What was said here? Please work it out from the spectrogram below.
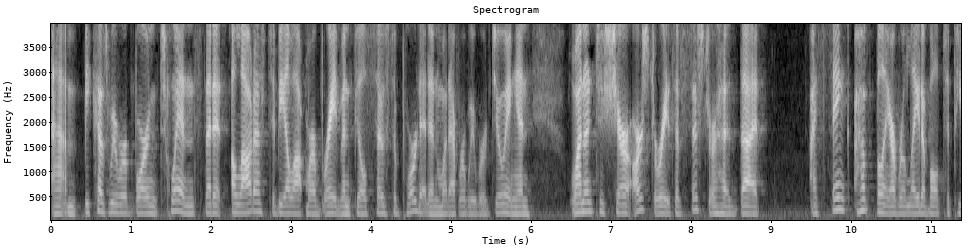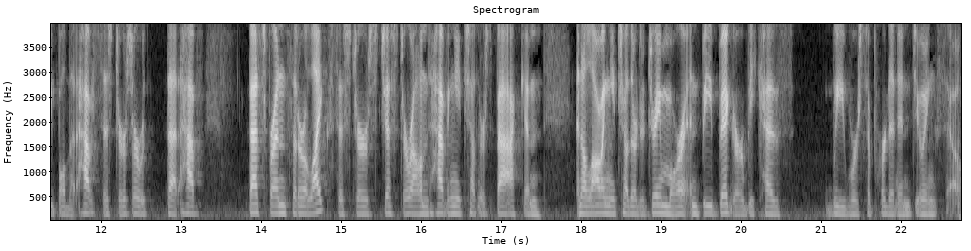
um, because we were born twins that it allowed us to be a lot more brave and feel so supported in whatever we were doing and wanted to share our stories of sisterhood that I think hopefully are relatable to people that have sisters or that have best friends that are like sisters just around having each other's back and and allowing each other to dream more and be bigger because we were supported in doing so.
